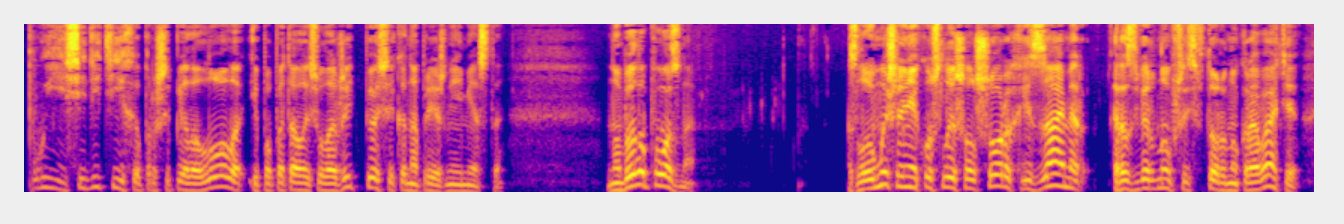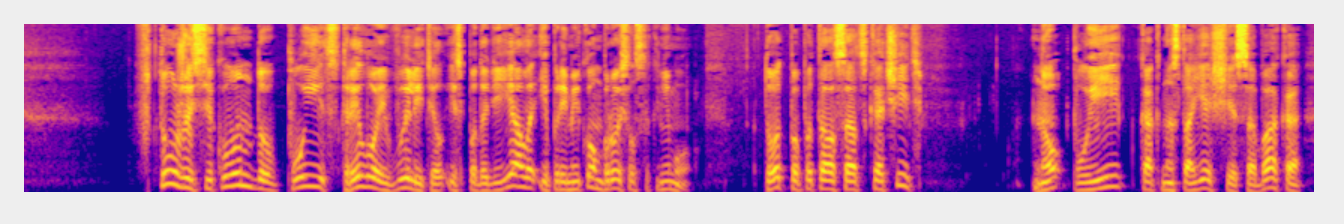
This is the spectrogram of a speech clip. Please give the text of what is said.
«Пуи, сиди тихо!» — прошипела Лола и попыталась уложить песика на прежнее место. Но было поздно. Злоумышленник услышал шорох и замер, развернувшись в сторону кровати. В ту же секунду Пуи стрелой вылетел из-под одеяла и прямиком бросился к нему. Тот попытался отскочить, но Пуи, как настоящая собака, —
